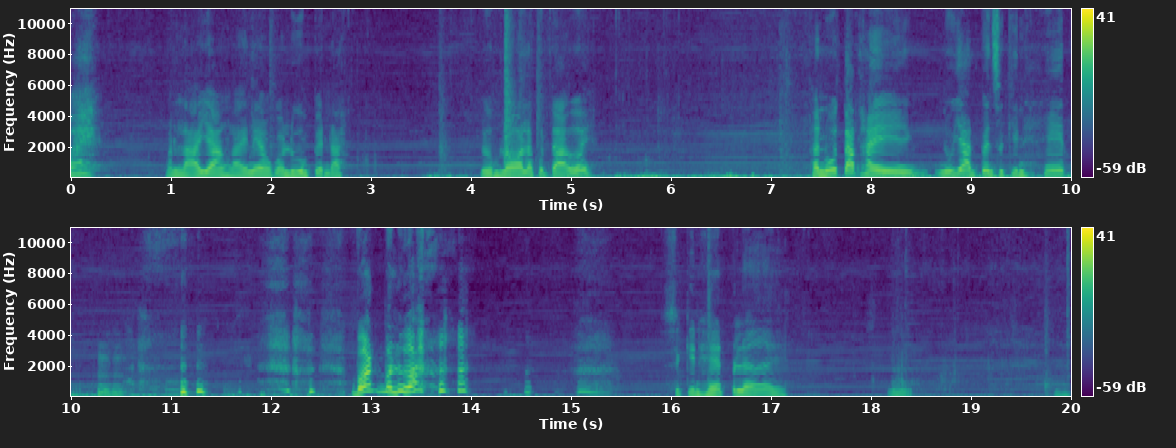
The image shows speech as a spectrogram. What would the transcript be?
ว้ายมันหลายอย่างหลายแนวก็ลืมเป็นได้เริ่มรอแล้วคุณตาเอ้ย ถ้าหนูตัดให้หนูย่านเป็นสกินเฮดเบิดบ่เหลือ สกินเฮดไปเลยอืมอืม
